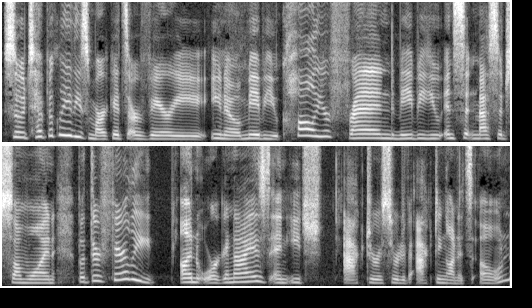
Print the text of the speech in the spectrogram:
So typically these markets are very, you know, maybe you call your friend, maybe you instant message someone, but they're fairly unorganized and each actor is sort of acting on its own.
